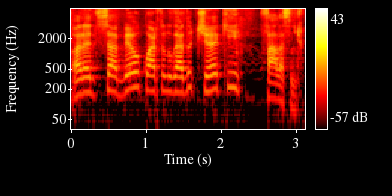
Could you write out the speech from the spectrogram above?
Hora de saber o quarto lugar do Chuck. Fala, Cintia.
